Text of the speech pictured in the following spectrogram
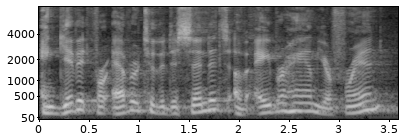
and give it forever to the descendants of Abraham, your friend?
